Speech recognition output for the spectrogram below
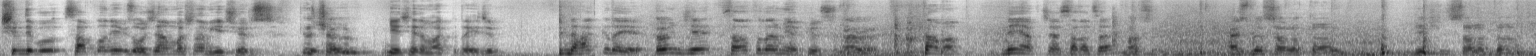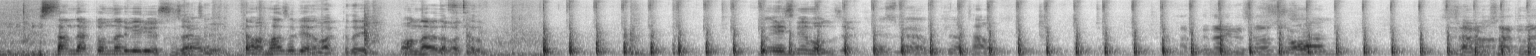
Şimdi bu saplanıyor biz ocağın başına mı geçiyoruz? Geçelim. Geçelim Hakkı dayıcım. Şimdi Hakkı dayı önce salataları mı yapıyorsun? Evet. Tamam. Ne yapacağız salata? Nasıl? Ezme salata, yeşil salata. Standart onları veriyorsun zaten. Tabii. Tamam hazırlayalım Hakkı dayı. Onlara da bakalım. Bu ezme mi olacak? Ezme yapacağım. Tamam. Hakkı dayının salatası Soğan, sarımsaklı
